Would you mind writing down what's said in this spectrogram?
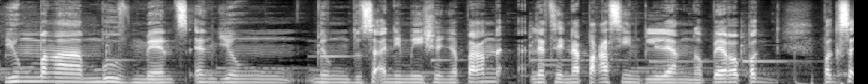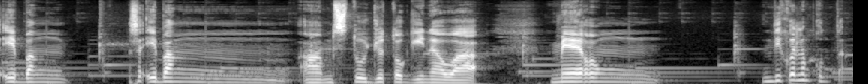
yung mga movements and yung yung dun sa animation niya parang let's say napakasimple lang no pero pag pag sa ibang sa ibang um, studio to ginawa merong hindi ko alam kung ta-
